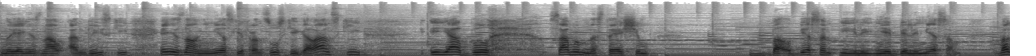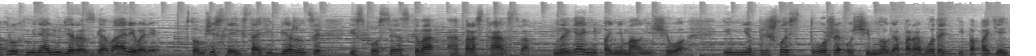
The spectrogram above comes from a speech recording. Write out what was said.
Но я не знал английский, я не знал немецкий, французский, голландский, и я был самым настоящим балбесом или не бельмесом. Вокруг меня люди разговаривали, в том числе и, кстати, беженцы из постсоветского э, пространства. Но я не понимал ничего, и мне пришлось тоже очень много поработать и попотеть.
